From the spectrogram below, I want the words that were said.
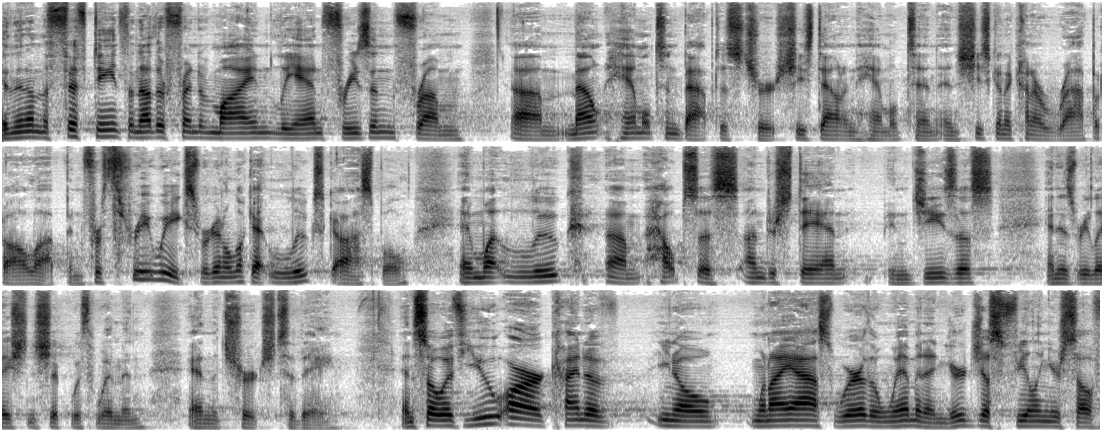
And then on the 15th, another friend of mine, Leanne Friesen from um, Mount Hamilton Baptist Church, she's down in Hamilton, and she's going to kind of wrap it all up. And for three weeks, we're going to look at Luke's gospel and what Luke um, helps us understand in Jesus and his relationship with women and the church today. And so if you are kind of, you know, when I ask where are the women and you're just feeling yourself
